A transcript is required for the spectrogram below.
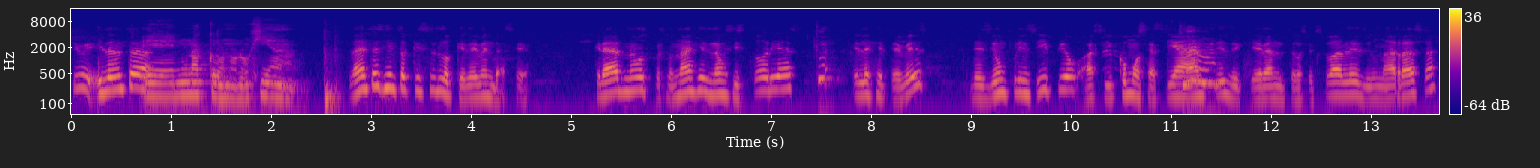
en una cronología. La neta siento que eso es lo que deben de hacer. Crear nuevos personajes, nuevas historias, LGTBs, desde un principio, así como se hacía antes de que eran heterosexuales, de una raza.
